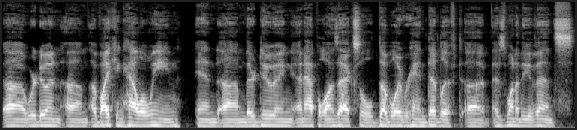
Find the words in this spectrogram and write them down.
Uh, we're doing um, a Viking Halloween, and um, they're doing an Apollon's Axle double overhand deadlift uh, as one of the events.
